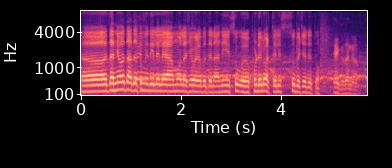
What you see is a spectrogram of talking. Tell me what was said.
अ, धन्यवाद दादा तुम्ही दिलेल्या मोलाच्या वेळेबद्दल आणि सु पुढील वाटचालीस शुभेच्छा देतो. थँक्यू धन्यवाद.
